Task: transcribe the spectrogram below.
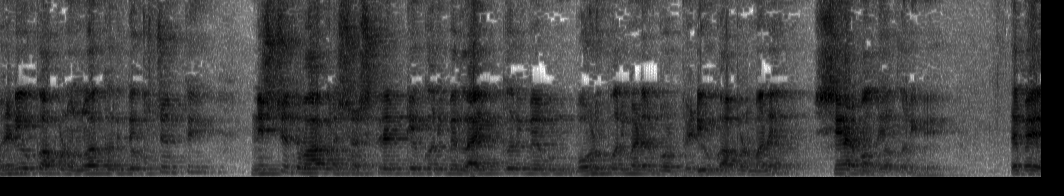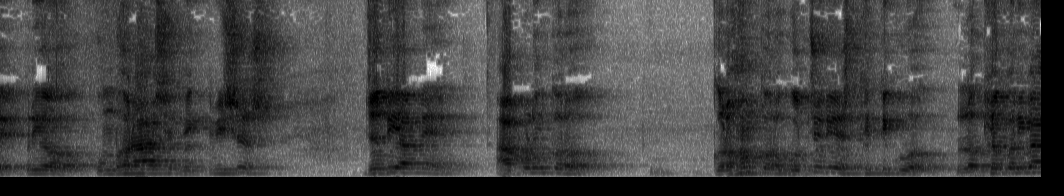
ଭିଡ଼ିଓକୁ ଆପଣ ନୂଆ କରି ଦେଖୁଛନ୍ତି নিশ্চিত ভাবে টি করবে লাইক করবে এবং বহু পরিমাণের ভিডিওকে আপনার সেয়ার করবে তবে প্রিয় কুম্ভরাশি ব্যক্তিবিশেষ যদি আমি আপনার গ্রহকর গোচরীয় স্থিতি লক্ষ্য করা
